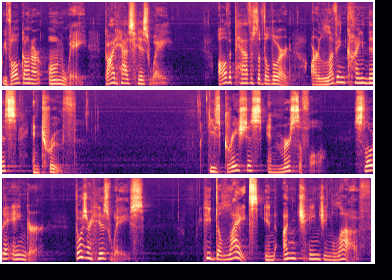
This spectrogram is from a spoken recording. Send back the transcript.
We've all gone our own way. God has his way. All the paths of the Lord are loving kindness and truth. He's gracious and merciful, slow to anger. Those are his ways. He delights in unchanging love.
